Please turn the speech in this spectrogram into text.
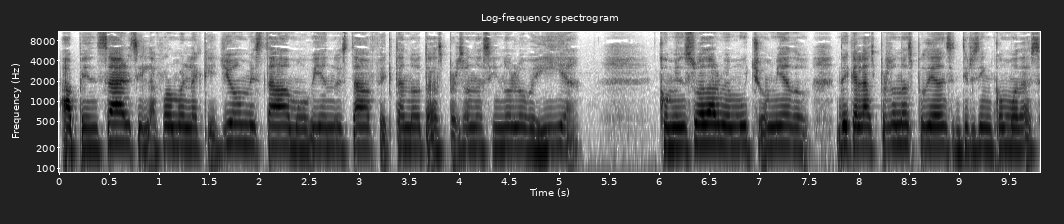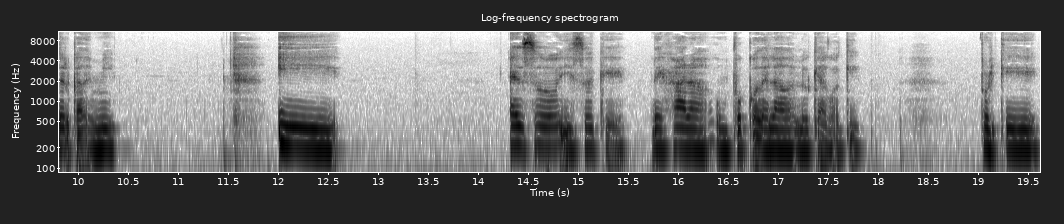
a pensar si la forma en la que yo me estaba moviendo estaba afectando a otras personas y no lo veía. Comenzó a darme mucho miedo de que las personas pudieran sentirse incómodas cerca de mí. Y eso hizo que dejara un poco de lado lo que hago aquí. Porque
